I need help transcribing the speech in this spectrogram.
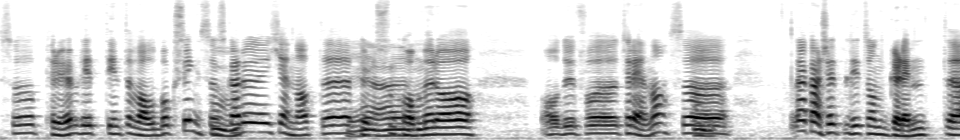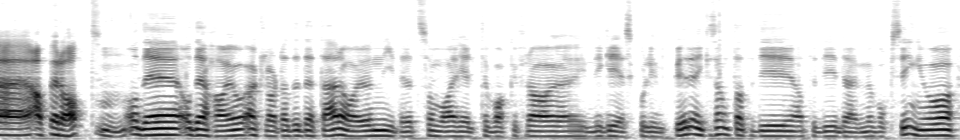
Så prøv litt intervallboksing, så skal du kjenne at uh, pulsen er- kommer, og, og du får trena. Så det er kanskje et litt sånn glemt uh, apparat. Mm, og, det, og det har jo, er klart at dette her var jo en idrett som var helt tilbake fra de greske olympier. ikke sant? At de, at de drev med boksing. Og,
